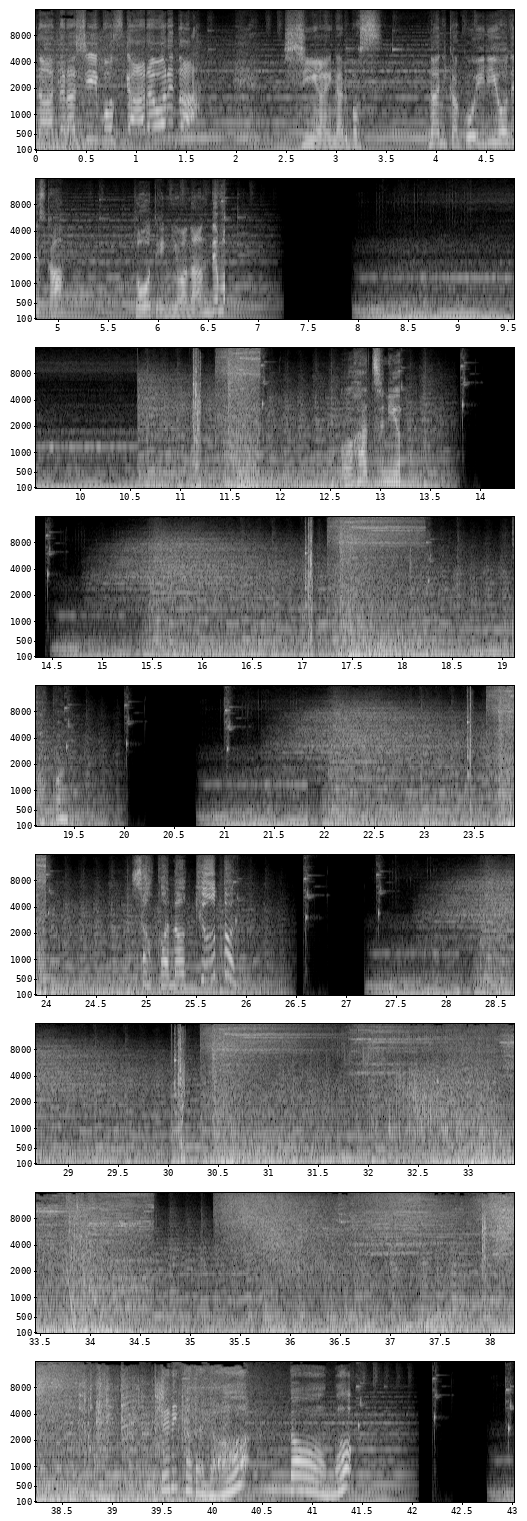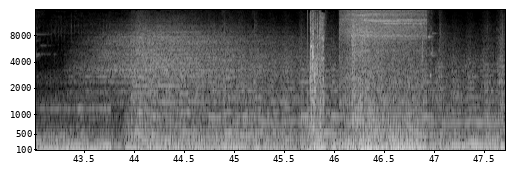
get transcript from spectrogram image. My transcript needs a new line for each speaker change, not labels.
の新しいボスが現れた。親愛なるボス何かご入り用ですか？当店には何でも。
お初にここに。
そこのキュートどうも。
